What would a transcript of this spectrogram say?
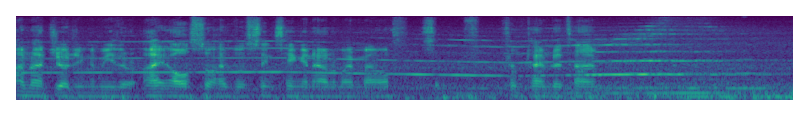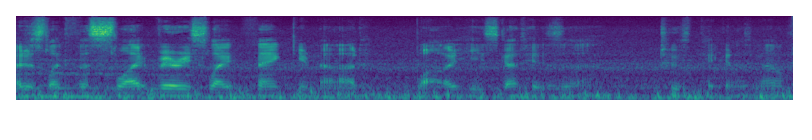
I'm not judging him either. I also have those things hanging out of my mouth from time to time. I just like the slight, very slight thank you nod while he's got his uh, toothpick in his mouth.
